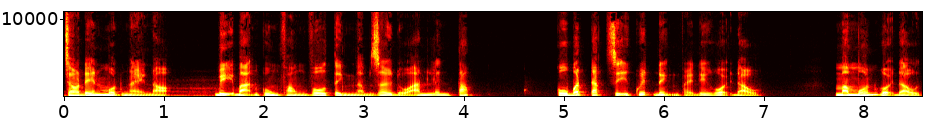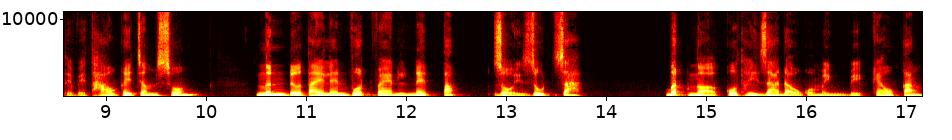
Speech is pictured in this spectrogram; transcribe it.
Cho đến một ngày nọ, Bị bạn cùng phòng vô tình làm rơi đồ ăn lên tóc Cô bất đắc dĩ quyết định phải đi gội đầu. Mà muốn gội đầu thì phải tháo cây châm xuống. Ngân đưa tay lên vuốt ven nếp tóc, Rồi rút ra. Bất ngờ cô thấy da đầu của mình bị kéo căng,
